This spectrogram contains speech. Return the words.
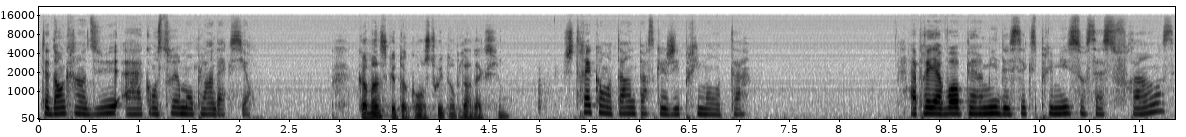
J'étais donc rendue à construire mon plan d'action. Comment est-ce que tu as construit ton plan d'action? Je suis très contente parce que j'ai pris mon temps. Après y avoir permis de s'exprimer sur sa souffrance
